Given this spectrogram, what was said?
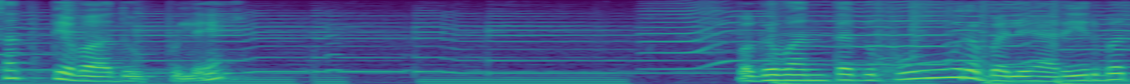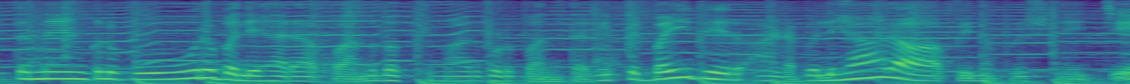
ಸತ್ಯವಾದ ಉಪ್ಪುಲೆ ಭಗವಂತಗ ಪೂರ ಬಲಿಹಾರ, ಇರ್ಬತ್ತನೇ ಅಂಕಲು ಪೂರ ಬಲಿಹಾರ ಅಪ್ಪ ಅಂದು ಭಕ್ತಿ ಮಾರ್ಕೊಡು ಪಂತಾಗ ಇತ್ತೆ ಬೈದೇರ್ ಆಣ ಬಲಿಹಾರ ಆಪಿನ ಪ್ರಶ್ನೆ ಇಚ್ಛೆ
